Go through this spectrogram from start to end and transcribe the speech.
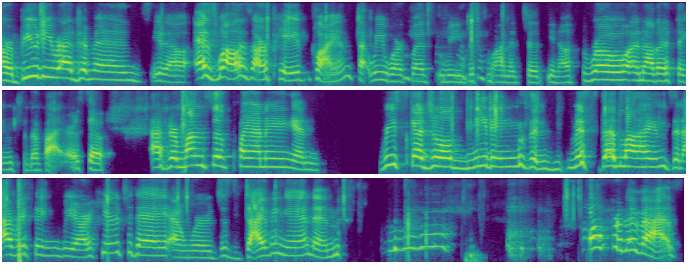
our beauty regimens, you know, as well as our paid clients that we work with, we just wanted to, you know, throw another thing to the fire. So, after months of planning and rescheduled meetings and missed deadlines and everything. We are here today and we're just diving in and hope for the best.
